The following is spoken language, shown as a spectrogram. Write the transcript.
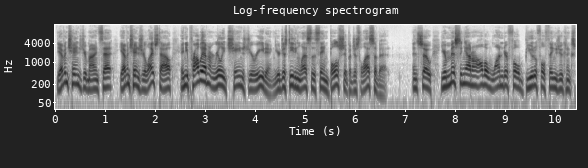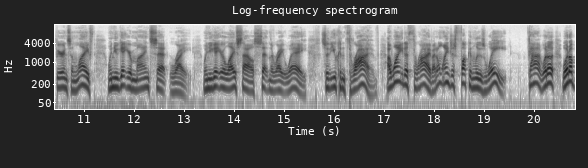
you haven't changed your mindset, you haven't changed your lifestyle, and you probably haven't really changed your eating. You're just eating less of the same bullshit, but just less of it. And so you're missing out on all the wonderful, beautiful things you can experience in life when you get your mindset right, when you get your lifestyle set in the right way so that you can thrive. I want you to thrive. I don't want you to just fucking lose weight. God, what a what a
